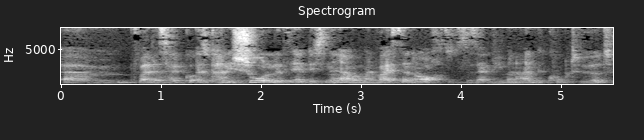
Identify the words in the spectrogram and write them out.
Ähm, weil das halt, also kann ich schon letztendlich, ne? aber man weiß dann auch sozusagen, wie man angeguckt wird.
